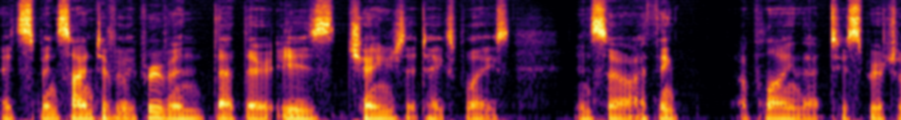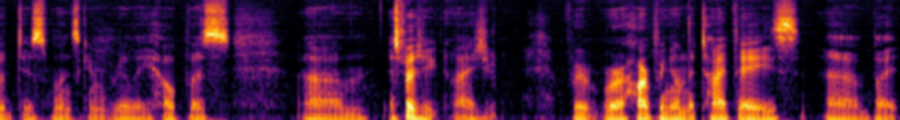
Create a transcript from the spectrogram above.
It's been scientifically proven that there is change that takes place, and so I think applying that to spiritual disciplines can really help us, um, especially as you, we're, we're harping on the type A's, uh, but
